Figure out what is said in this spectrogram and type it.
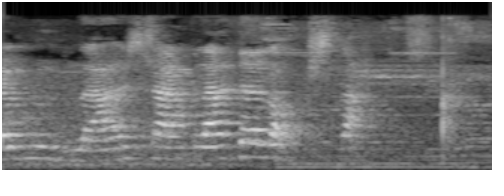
am Rudra Sakla the Rockstar.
